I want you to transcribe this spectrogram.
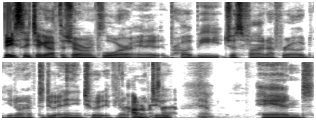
basically take it off the showroom floor and it'd probably be just fine off road. You don't have to do anything to it if you don't want to. Yep. and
